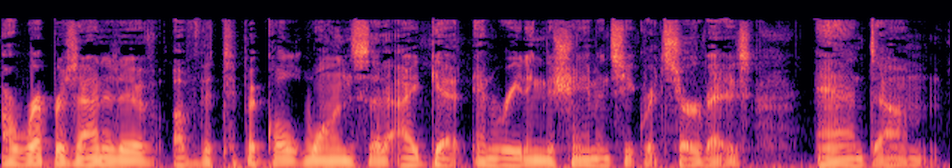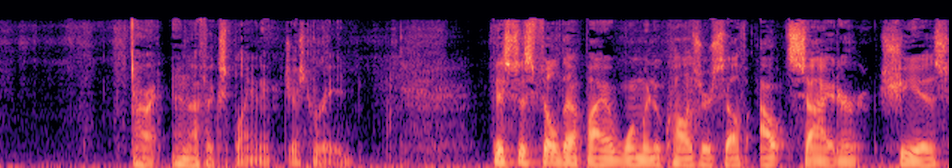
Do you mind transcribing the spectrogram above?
are representative of the typical ones that I get in reading the shame and secret surveys. And um, all right, enough explaining. Just read. This was filled out by a woman who calls herself Outsider. She is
